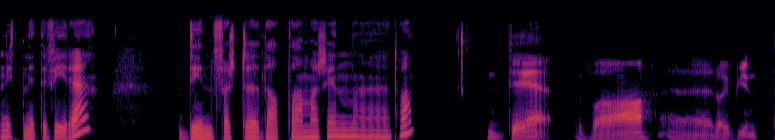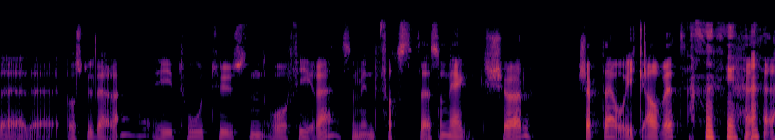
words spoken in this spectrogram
1994. Din første datamaskin, Tuan? Det var eh, da jeg begynte eh, å studere i 2004. Så min første som jeg sjøl kjøpte, og ikke arvet,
